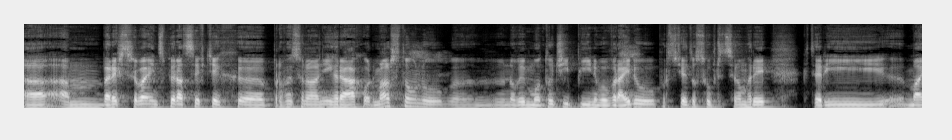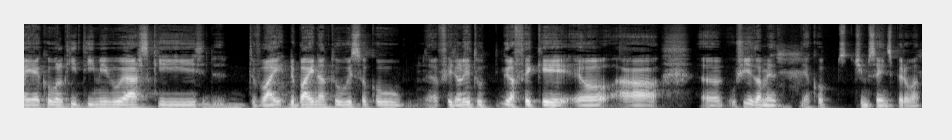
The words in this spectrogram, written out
A, a bereš třeba inspiraci v těch uh, profesionálních hrách od Milestoneu, uh, novým MotoGP nebo v Raidu, prostě to jsou přece jenom hry, které mají jako velký týmy vojářský, dbaj, dbaj na tu vysokou fidelitu grafiky jo, a určitě tam je jako čím se inspirovat.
